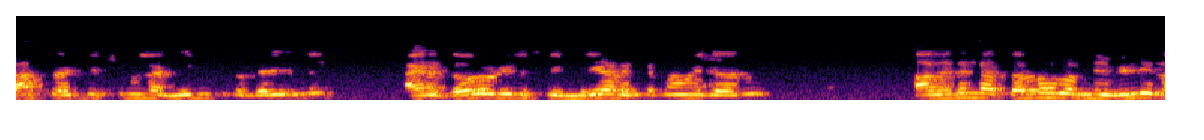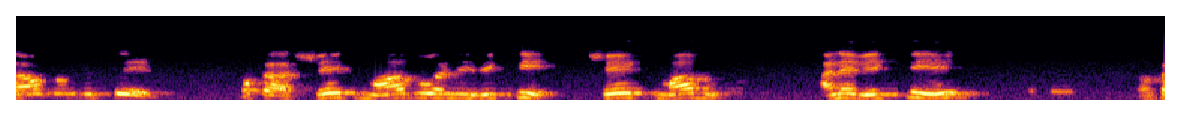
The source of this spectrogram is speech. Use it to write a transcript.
రాష్ట్ర అధ్యక్షునిగా నియమించడం జరిగింది. ఆయన గౌరవనీయులు శ్రీ మిరియా వెంకటరామయ్య గారు. ఆ విధంగా తరుణంలో మేము వెళ్ళి రావడం చూస్తే ఒక షేక్ మాబు అనే వ్యక్తి షేక్ మాబు అనే వ్యక్తి ఒక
